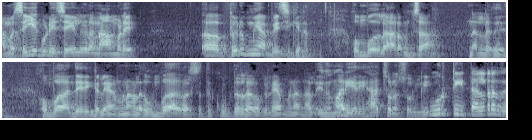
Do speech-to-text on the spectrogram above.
நம்ம செய்யக்கூடிய செயல்களை நாமளே பெருமையாக பேசிக்கிறது. ஒம்போதில் ஆரம்பித்தா நல்லது. ஒன்பதாம் தேதி கல்யாணம் பண்ணா நல்லது. ஒன்பதாவது வருஷத்துக்கு கூட்டுதல் கல்யாணம் பண்ணா நல்லது. இது மாதிரி எதையாச்சும் ஒன்று சொல்லி உருட்டி தள்ளுறது.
